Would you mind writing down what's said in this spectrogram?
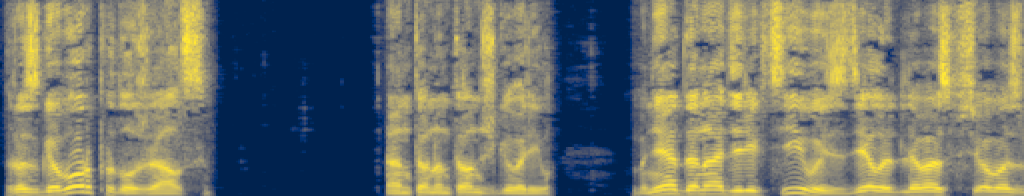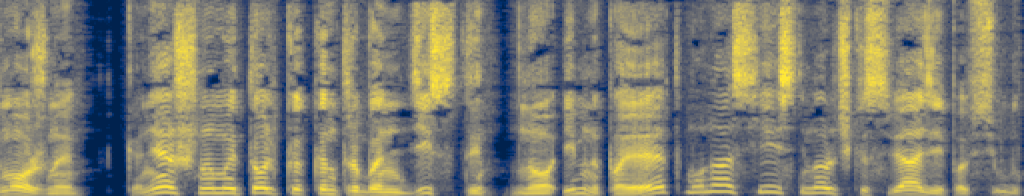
Разговор продолжался. Антон Антонович говорил, «Мне дана директива сделать для вас все возможное. Конечно, мы только контрабандисты, но именно поэтому у нас есть немножечко связей повсюду.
